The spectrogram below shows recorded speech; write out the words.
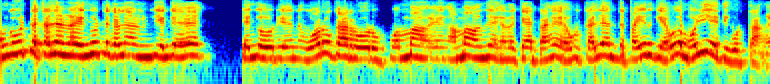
உங்க வீட்டுல கல்யாணம் எங்க வீட்டுல கல்யாணம் எங்க எங்க ஒரு என் உறவுக்காரர் ஒரு அம்மா எங்க அம்மா வந்து எங்க கேட்டாங்க உங்க கல்யாணத்து பையனுக்கு எவ்வளவு மொழி ஏற்றி கொடுத்தாங்க?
